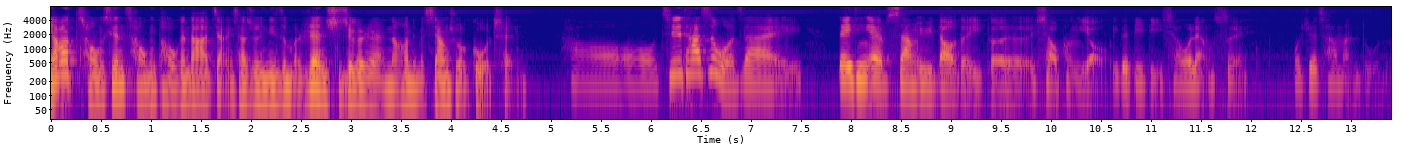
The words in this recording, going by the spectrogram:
你要不要从先从头跟大家讲一下，就是你怎么认识这个人，然后你们相处的过程？好，其实他是我在 dating app 上遇到的一个小朋友，一个弟弟，小我两岁，我觉得差蛮多的。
